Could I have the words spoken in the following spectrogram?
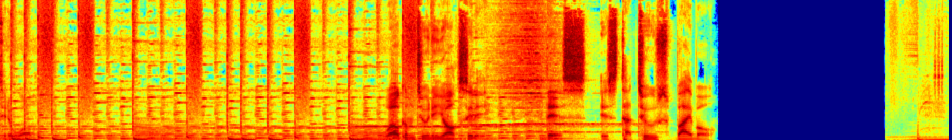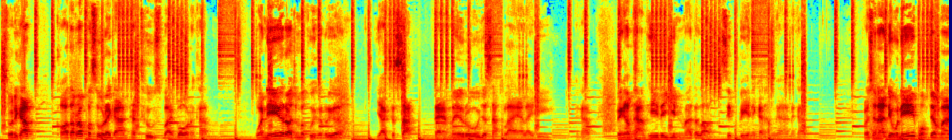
to the world. Welcome to New York City. This is Tattoos Bible. สวัสดีครับ ขอต้อนรับเข้าสู่รายการ Tattoos Bible นะครับ วันนี้เราจะมาคุยกันเรื่อง อยากจะสักแต่ไม่รู้จะสักลายอะไรดีนะครับ เป็นคำถามที่ได้ยินมาตลอด 10 ปีในการทำงานนะครับ เพราะฉะนั้นเดี๋ยววันนี้ผมจะมา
